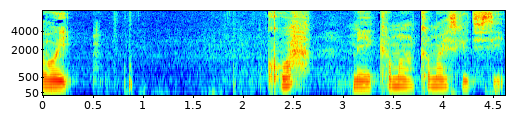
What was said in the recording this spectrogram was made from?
Oui. Quoi? Mais comment, comment est-ce que tu sais?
